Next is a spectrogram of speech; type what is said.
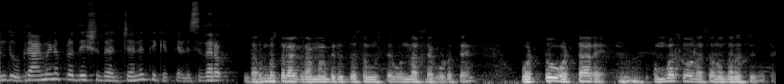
ಎಂದು ಗ್ರಾಮೀಣ ಪ್ರದೇಶದ ಜನತೆಗೆ ತಿಳಿಸಿದರು. ಧರ್ಮಸ್ಥಳ ಗ್ರಾಮಾಭಿವೃದ್ಧಿ ಸಂಸ್ಥೆ ಒಂದು ಲಕ್ಷ ಕೊಡುತ್ತೆ. ಒಟ್ಟು ಒಟ್ಟಾರೆ ಒಂಬತ್ತು ಲಕ್ಷ ಅನುದಾನ ಸಿಗುತ್ತೆ.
